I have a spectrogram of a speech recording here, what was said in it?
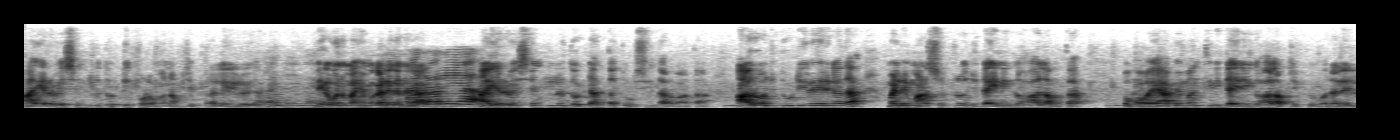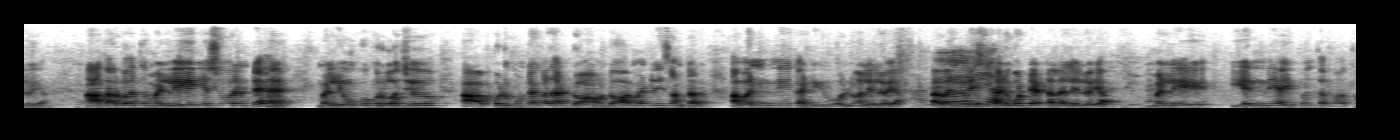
ఆ ఇరవై సెంట్లు దొడ్డి తొడమని అప్పు చెప్పారు అలేలోయ దేవుని మహిమ కలిగినగా ఆ ఇరవై సెంట్లు దొడ్డంతా తుడిసిన తర్వాత ఆ రోజు డ్యూటీ వేరు కదా మళ్ళీ మరుసటి రోజు డైనింగ్ హాల్ అంతా ఒక యాభై మంది తిని డైనింగ్ హాల్ అప్పు చెప్పేవారు అలేలోయ ఆ తర్వాత మళ్ళీ ఏం చేసేవారంటే మళ్ళీ ఇంకొక రోజు ఆ పడుకుంటాం కదా డా డార్మెటరీస్ అంటారు. అవన్నీ కడిగేవాళ్ళు అల్లేలోయ అవన్నీ తడిగొడ్డెట్టాలి అల్లేలోయ మళ్ళీ ఇవన్నీ అయిపోయిన తర్వాత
